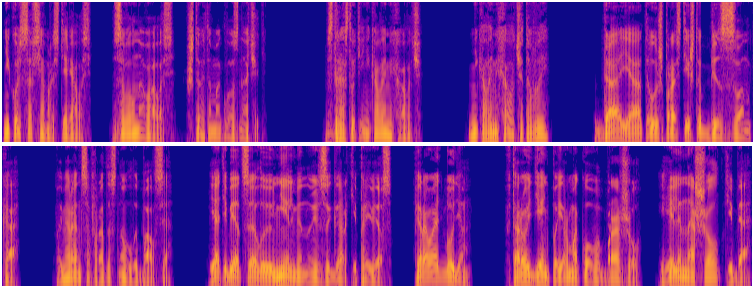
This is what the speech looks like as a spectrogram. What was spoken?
Николь совсем растерялась, заволновалась. Что это могло значить? «Здравствуйте, Николай Михайлович». «Николай Михайлович, это вы?» «Да, я, ты уж прости, что без звонка». Померанцев радостно улыбался. «Я тебе целую нельмину из игарки привез. Пировать будем. Второй день по Ермакова брожу. Еле нашел тебя».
